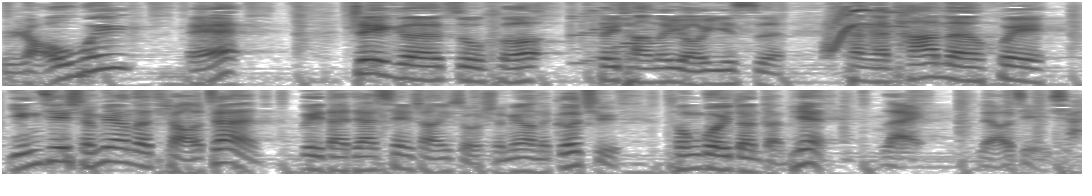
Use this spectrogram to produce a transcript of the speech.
饶威。哎，这个组合非常的有意思，看看他们会迎接什么样的挑战，为大家献上一首什么样的歌曲。通过一段短片来了解一下。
